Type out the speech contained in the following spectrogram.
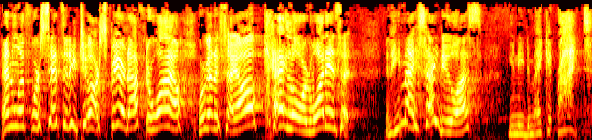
And if we're sensitive to our spirit after a while, we're going to say, okay, Lord, what is it? And he may say to us, you need to make it right.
